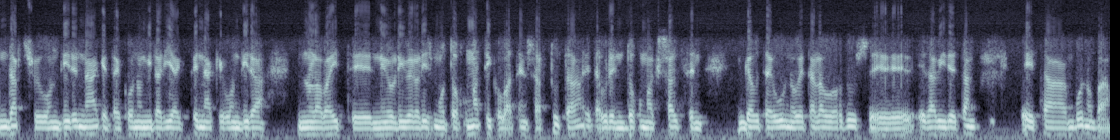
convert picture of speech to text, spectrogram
indartsu egon direnak eta ekonomilariak denak egon dira nolabait e, neoliberalismo dogmatiko baten sartuta eta euren dogmak saltzen gauta egun hogeta lau orduz e, edabidetan eta bueno, ba,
